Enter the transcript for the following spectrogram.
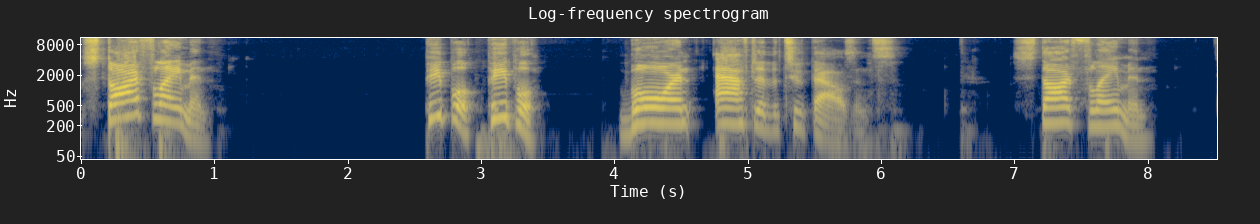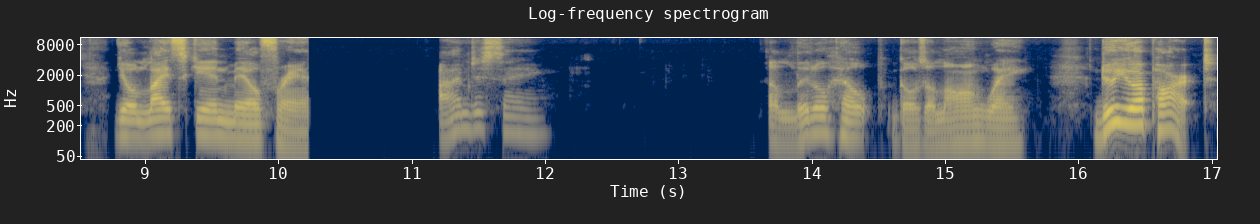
Start flaming. People, people, born after the 2000s. Start flaming your light skinned male friend. I'm just saying, a little help goes a long way. Do your part.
